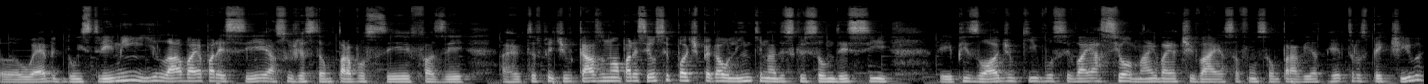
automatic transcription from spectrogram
uh, web do streaming e lá vai aparecer a sugestão para você fazer a retrospectiva. Caso não apareceu, você pode pegar o link na descrição desse episódio que você vai acionar e vai ativar essa função para ver a retrospectiva.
